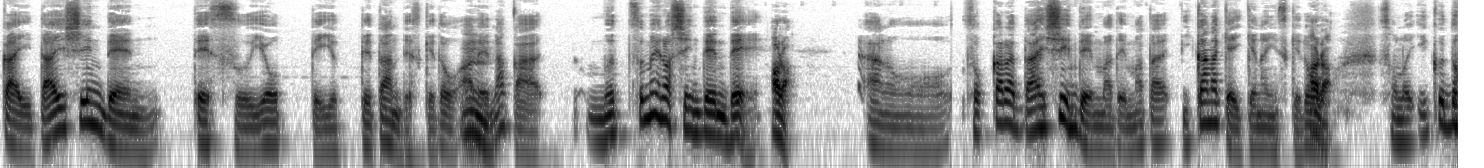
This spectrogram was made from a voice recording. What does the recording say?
回大神殿ですよって言ってたんですけど、あれうんなんか、6つ目の神殿で、あら。あのーそっから大神殿までまた行かなきゃいけないんですけど、その行く道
